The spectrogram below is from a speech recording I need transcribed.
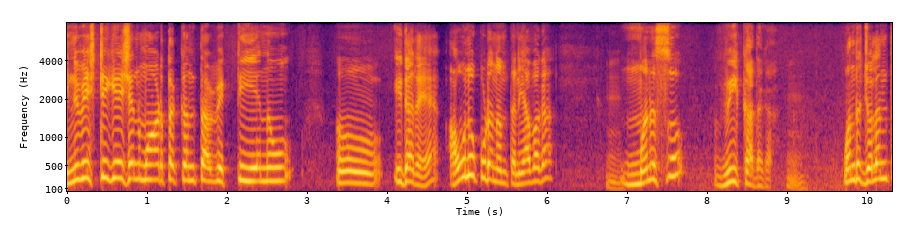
ಇನ್ವೆಸ್ಟಿಗೇಷನ್ ಮಾಡ್ತಕ್ಕಂಥ ವ್ಯಕ್ತಿ ಏನು ಇದ್ದಾರೆ ಅವನು ಕೂಡ ನಂಬ್ತಾನೆ. ಯಾವಾಗ? ಮನಸ್ಸು ವೀಕ್ ಆದಾಗ ಒಂದು ಜ್ವಲಂತ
